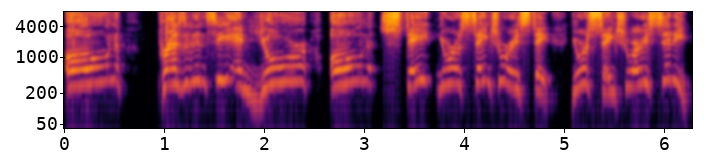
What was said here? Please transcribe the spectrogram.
own presidency and your own state. You're a sanctuary state, you're a sanctuary city.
